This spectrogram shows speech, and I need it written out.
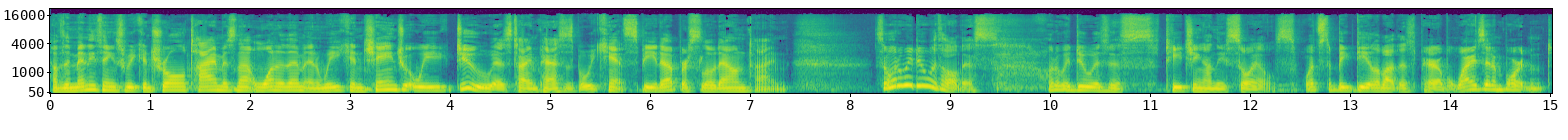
Of the many things we control, time is not one of them, and we can change what we do as time passes, but we can't speed up or slow down time. So, what do we do with all this? What do we do with this teaching on these soils? What's the big deal about this parable? Why is it important?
